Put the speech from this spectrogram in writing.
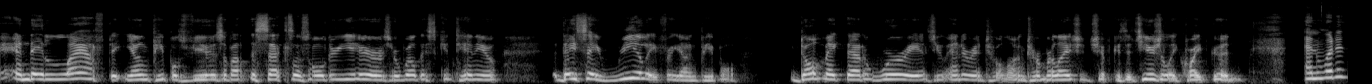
and they laughed at young people's views about the sexless older years or will this continue they say really for young people don't make that a worry as you enter into a long-term relationship because it's usually quite good and what did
